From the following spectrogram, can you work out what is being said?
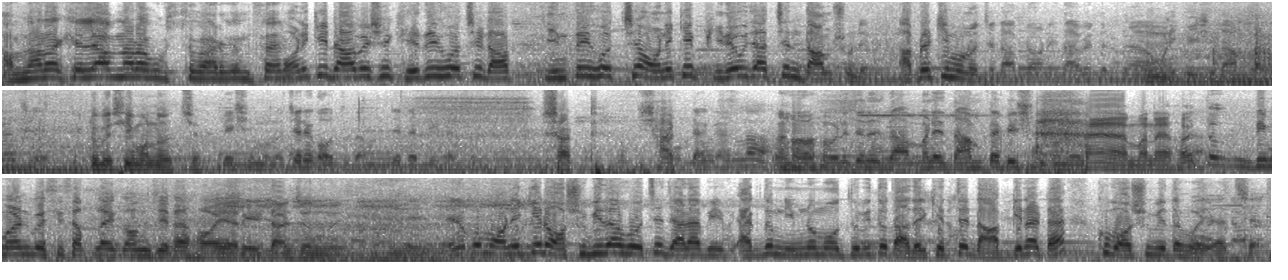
আপনারা খেলে আপনারা বুঝতে পারবেন স্যার। অনেকে ডাব এসে খেতে হচ্ছে ডাব কিনতেই হচ্ছে অনেকে ফিরেও যাচ্ছেন দাম শুনে। আপনার কি মনে হচ্ছে ডাবটা অনেক দামের অনেক বেশি দাম হয়ে গেছে? একটু বেশি মনে হচ্ছে। বেশি মনে হচ্ছে। এটা কত দাম? যেটা বিকাছে ষাট। টাকা। দাম মানে দামটা বেশি হ্যাঁ মানে হয়তো ডিমান্ড বেশি সাপ্লাই কম যেটা হয় আর কি তার জন্যই। এরকম অনেকের অসুবিধা হচ্ছে যারা একদম নিম্ন মধ্যবিত্ত তাদের ক্ষেত্রে ডাব কেনাটা খুব অসুবিধা হয়ে যাচ্ছে।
